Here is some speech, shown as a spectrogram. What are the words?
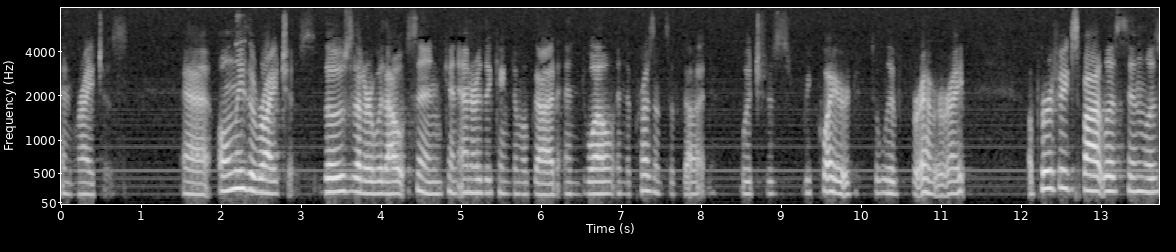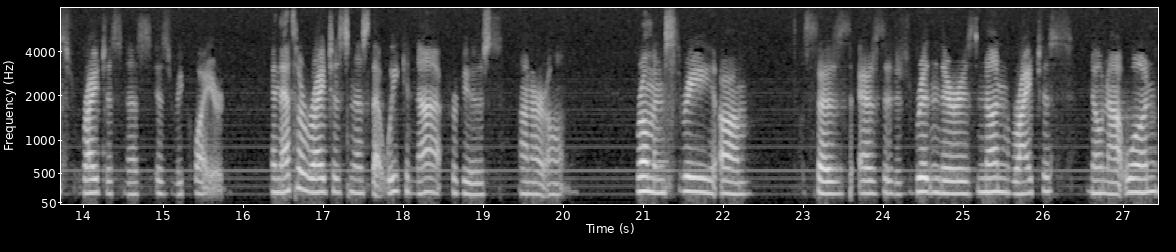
and righteous. Uh, only the righteous, those that are without sin, can enter the kingdom of God and dwell in the presence of God, which is required to live forever, right? A perfect, spotless, sinless righteousness is required. And that's a righteousness that we cannot produce on our own. Romans 3 um, says, As it is written, there is none righteous, no, not one.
